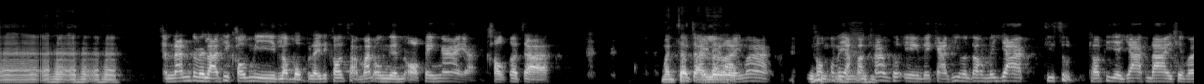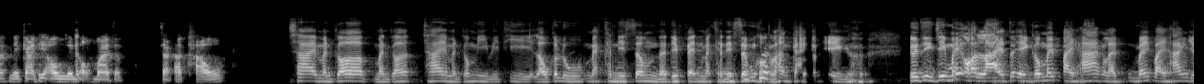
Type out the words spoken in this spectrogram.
อ่า อ่าฮะอ่าฮะอ่าฮะฉะนั้นเวลาที่เขามีระบบอะไรที่เขาสามารถเอาเงินออกง่ายๆอะเขาก็จะ มันจะก็จะไปอันตเร็วรายมากเขาก็พยายามมาข้ามตัวเองในการที่มันต้องไม่ยากที่สุด เท่าที่จะยากได้ใช่ไหมในการที่เอาเงินออกมาจากจากอเขาใช่ มันก็ มันก็ใช่ มันก็มีวิธี เราก็รู้ mechanism นะ defense mechanism ของร่างกายตัวเอง คือจริง ๆ ไม่ออนไลน์ตัวเองก็ไม่ไปห้างแล้ว ไม่ไปห้างเ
